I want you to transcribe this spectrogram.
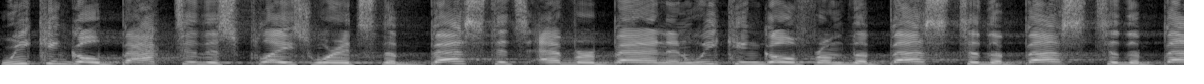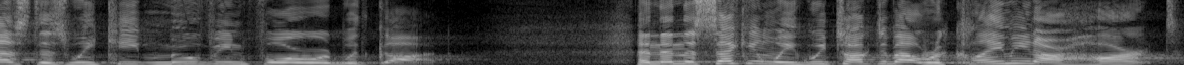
we can go back to this place where it's the best it's ever been, and we can go from the best to the best to the best as we keep moving forward with God. And then the second week, we talked about reclaiming our heart,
